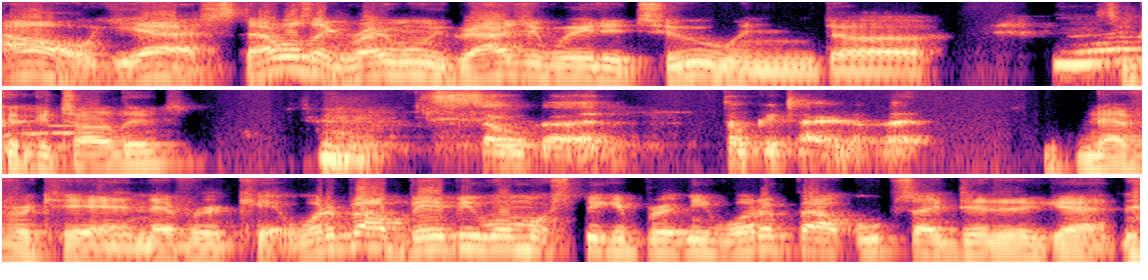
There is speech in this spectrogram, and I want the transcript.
Oh yes, that was like right when we graduated too, and uh, some good guitar lives. So good. Don't get tired of it. Never can, never can. What about Baby One More? Speaking of Britney, what about Oops, I Did It Again?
